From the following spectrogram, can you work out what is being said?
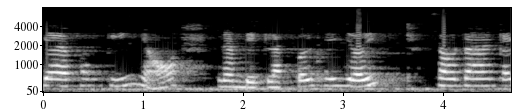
gia phong kiến nhỏ nằm biệt lập với thế giới. Sau ra cái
